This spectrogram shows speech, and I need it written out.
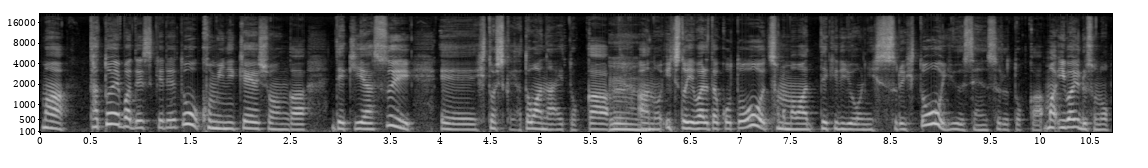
まあ例えばですけれどコミュニケーションができやすい、えー人しか雇わないとか、うん。あの一度言われたことをそのままできるようにする人を優先するとか、まあ、いわゆるその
